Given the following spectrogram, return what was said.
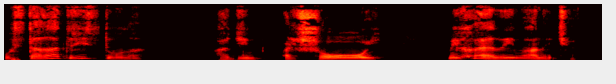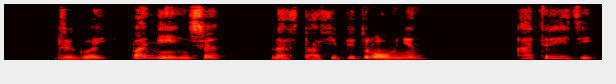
у стола три стула. Один большой, Михаил Ивановичев, другой поменьше, Настасья Петровнин, а третий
